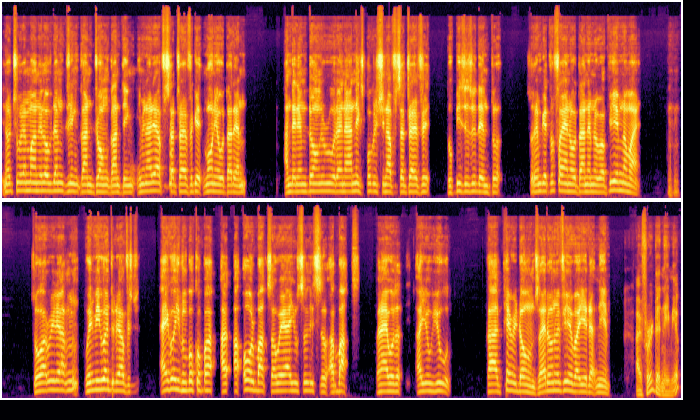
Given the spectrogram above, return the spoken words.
you know, children man, they love them drink and drunk and thing. I mean, the officer try to get money out of them. And then them down the road and our next publishing officer try to do business with them too. So them get to find out and them never pay him no mind. Mm-hmm. So what really happened, when we went to the office, I go even book up a, a, a old box where I used to listen a box when I was a, a youth called Terry Downes. I don't know if you ever hear that name. I've heard that name, yep.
